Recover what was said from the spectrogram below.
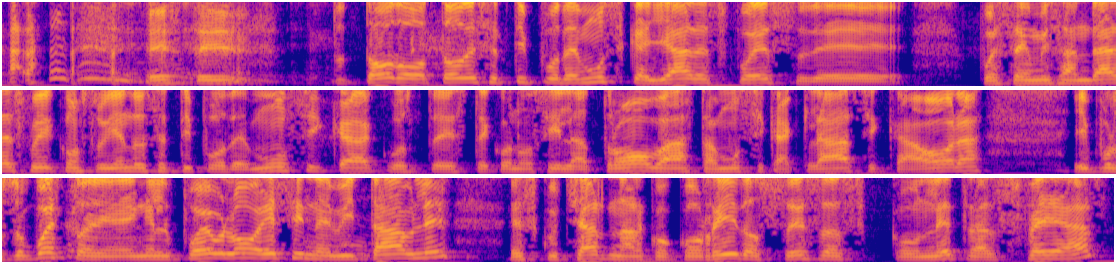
este todo todo ese tipo de música ya después eh, pues en mis andares fui construyendo ese tipo de música este conocí la trova hasta música clásica ahora. Y por supuesto en el pueblo es inevitable escuchar narcocorridos esas con letras feas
